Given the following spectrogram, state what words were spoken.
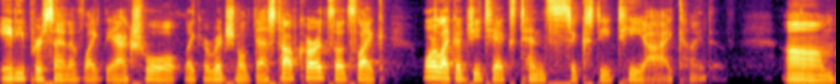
80% of like the actual like original desktop card. So it's like more like a GTX 1060 Ti kind of. Um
